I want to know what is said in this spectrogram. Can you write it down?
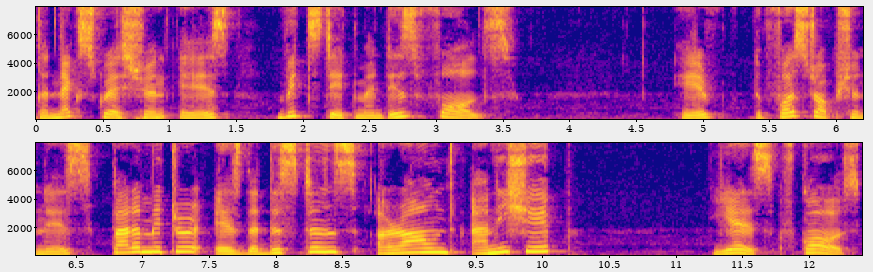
the next question is which statement is false? Here the first option is parameter is the distance around any shape. Yes, of course,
